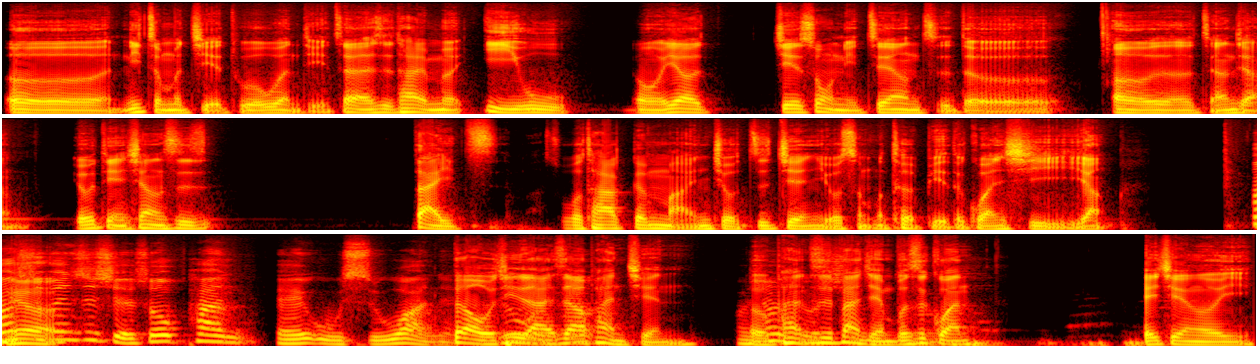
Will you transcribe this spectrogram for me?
呃，你怎么解读的问题，再来是他有没有义务哦要接受你这样子的，呃，怎样讲，有点像是代子嘛，说他跟马英九之间有什么特别的关系一样。他这边是写说判赔五十万呢、对啊，我记得还是要判钱，判是判钱，不是关赔钱而已。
